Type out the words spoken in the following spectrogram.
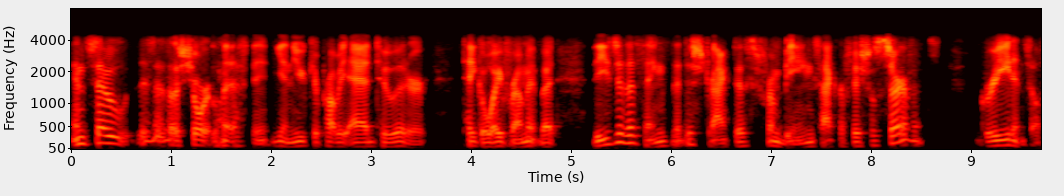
And so this is a short list. Again, you could probably add to it or take away from it, but these are the things that distract us from being sacrificial servants greed and self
